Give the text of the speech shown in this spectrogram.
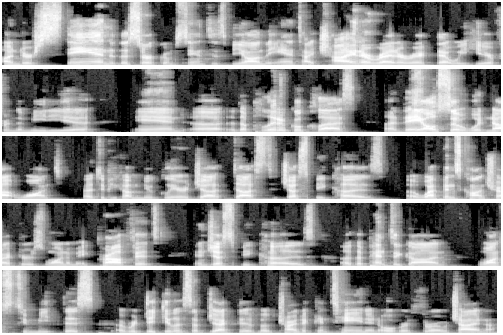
understand the circumstances beyond the anti-China rhetoric that we hear from the media and uh, the political class, uh, they also would not want uh, to become nuclear ju- dust just because uh, weapons contractors want to make profits and just because uh, the Pentagon wants to meet this uh, ridiculous objective of trying to contain and overthrow China.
